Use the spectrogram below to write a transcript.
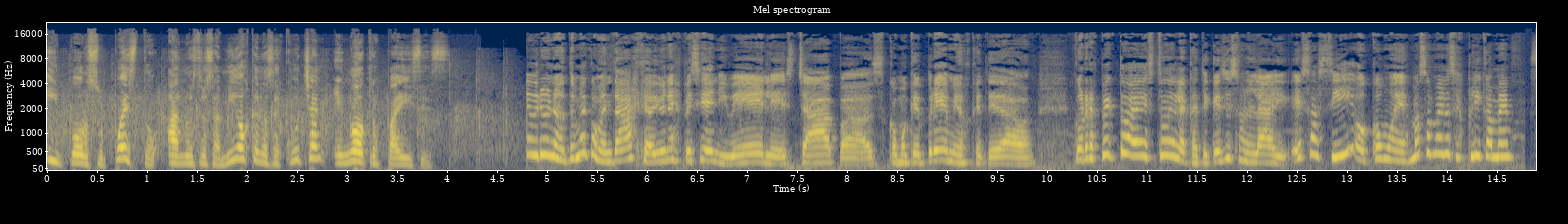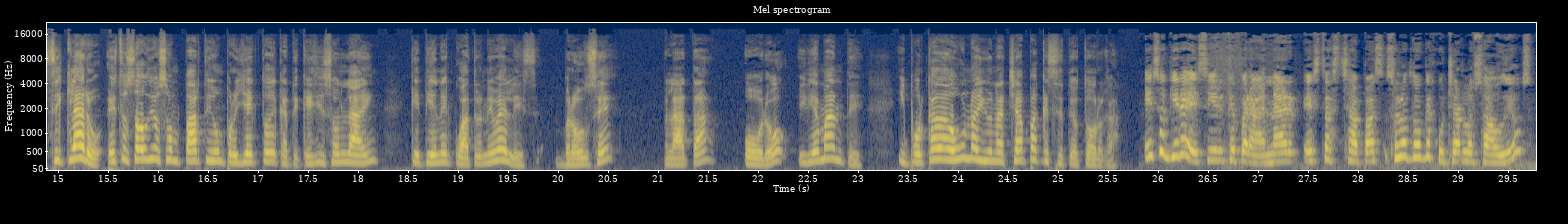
Y por supuesto a nuestros amigos que nos escuchan en otros países. Bruno, tú me comentabas que había una especie de niveles, chapas, como que premios que te daban. Con respecto a esto de la catequesis online, ¿es así o cómo es? Más o menos explícame. Sí, claro, estos audios son parte de un proyecto de catequesis online que tiene cuatro niveles, bronce, plata, oro y diamante. Y por cada uno hay una chapa que se te otorga. ¿Eso quiere decir que para ganar estas chapas solo tengo que escuchar los audios?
